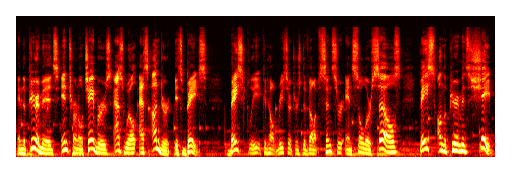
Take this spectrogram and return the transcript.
in the pyramid's internal chambers as well as under its base. Basically, it could help researchers develop sensor and solar cells based on the pyramid's shape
